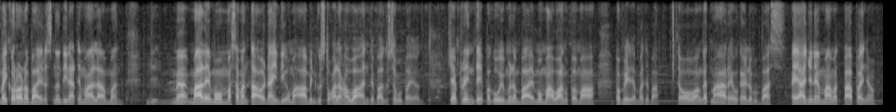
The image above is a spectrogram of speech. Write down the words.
may coronavirus no, hindi natin malaman. Di, ma- malay mo masamang tao na hindi umaamin, gusto ka lang hawaan, 'di ba? Gusto mo ba 'yon? Syempre hindi, pag-uwi mo ng bahay mo, mahawaan mo pa mga pamilya mo, 'di ba? So hangga't maaari wag kayo lumabas. Hayaan niyo na yung mama at papa nyo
